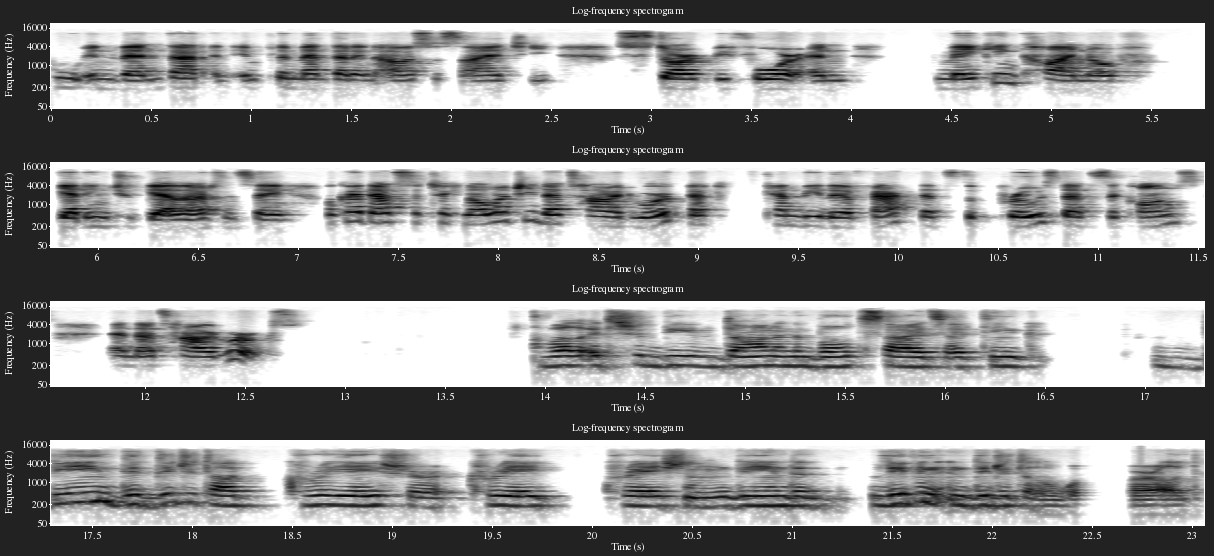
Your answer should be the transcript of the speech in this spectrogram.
who invent that and implement that in our society start before and making kind of getting together and say okay that's the technology that's how it works that can be the effect that's the pros that's the cons and that's how it works. Well it should be done on both sides. I think being the digital creator create creation being the living in digital world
